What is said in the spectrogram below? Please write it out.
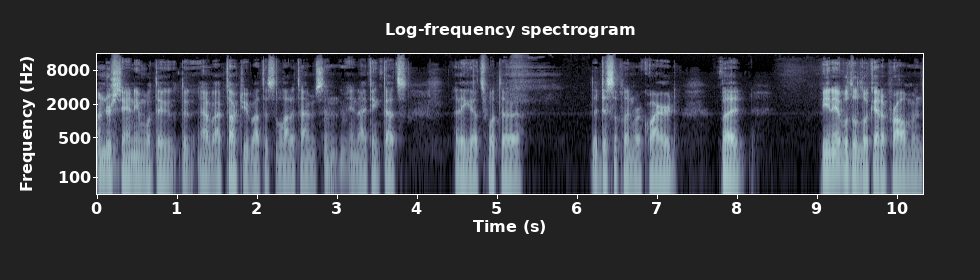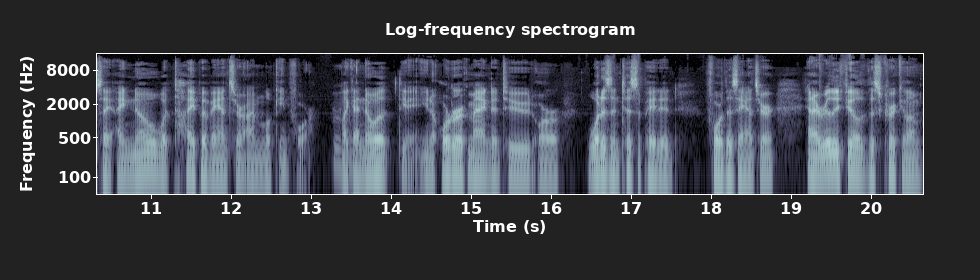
understanding what the, the I've, I've talked to you about this a lot of times and, Mhm. and I think that's I think that's what the the discipline required, but being able to look at a problem and say I know what type of answer I'm looking for. Like Mm-hmm. I know what the you know order of magnitude or what is anticipated for this answer, and I really feel that this curriculum,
